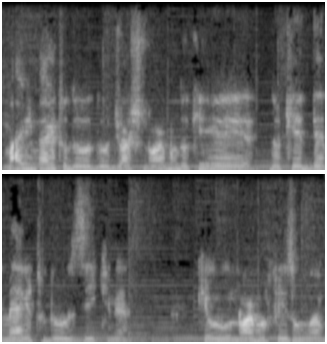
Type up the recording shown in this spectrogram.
mais mérito do, do Josh Norman do que, do que demérito do Zeke, né? Porque o Norman fez uma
